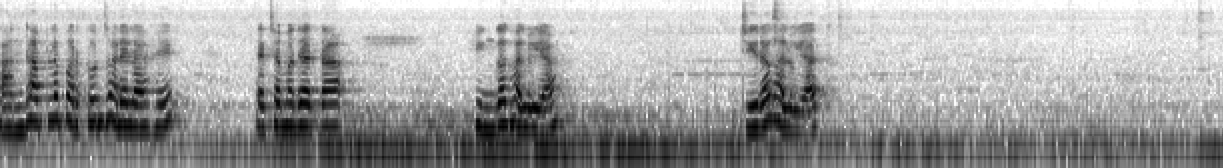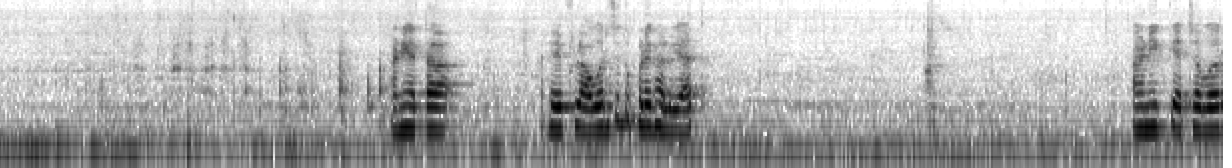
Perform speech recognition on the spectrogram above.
कांदा आपला परतून झालेला आहे. त्याच्यामध्ये आता हिंग घालूया. जिरं घालूयात. आणि आता हे फ्लॉवरचे तुकडे घालूयात. आणि त्याच्यावर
